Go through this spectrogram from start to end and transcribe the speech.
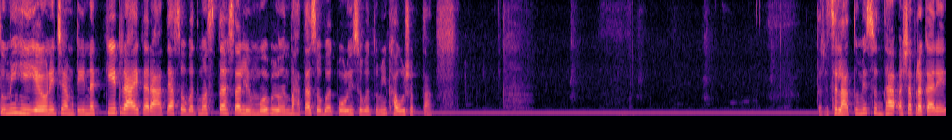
तुम्ही ही येवणीची आमटी नक्की ट्राय करा. त्यासोबत मस्त असा लिंबू पिळून भातासोबत पोळीसोबत तुम्ही खाऊ शकता. तर चला तुम्ही सुद्धा अशा प्रकारे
